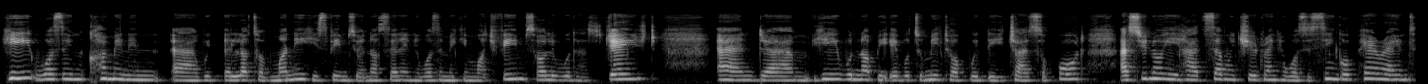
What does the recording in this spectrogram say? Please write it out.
he wasn't coming in uh, with a lot of money. His films were not selling. He wasn't making much films. Hollywood has changed and um, he would not be able to meet up with the child support. As you know, he had seven children. He was a single parent.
